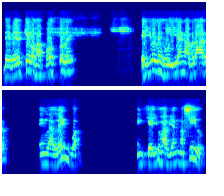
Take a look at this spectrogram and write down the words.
de ver que los apóstoles, ellos les oían hablar en la lengua en que ellos habían nacido.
